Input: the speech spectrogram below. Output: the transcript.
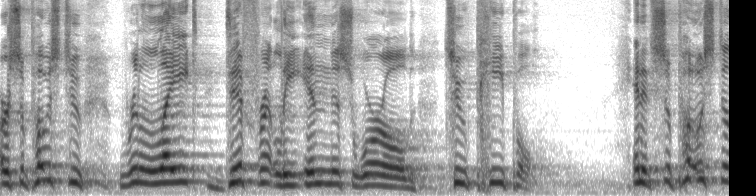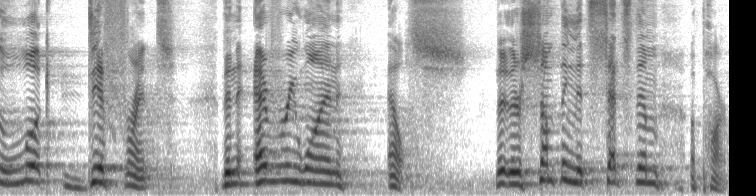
are supposed to relate differently in this world to people and it's supposed to look different than everyone else. There's something that sets them apart.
